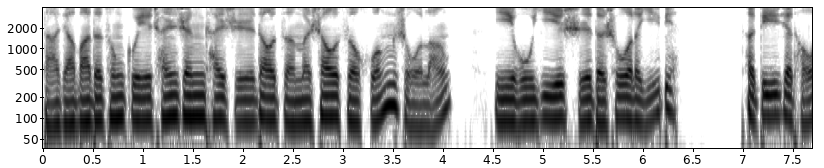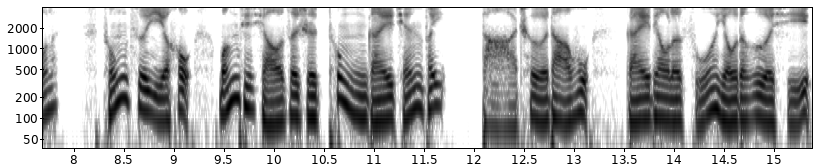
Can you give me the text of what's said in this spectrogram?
大家把他从鬼缠身开始到怎么烧死黄鼠狼，一五一十的说了一遍。他低下头来。从此以后，王家小子是痛改前非，大彻大悟，改掉了所有的恶习，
